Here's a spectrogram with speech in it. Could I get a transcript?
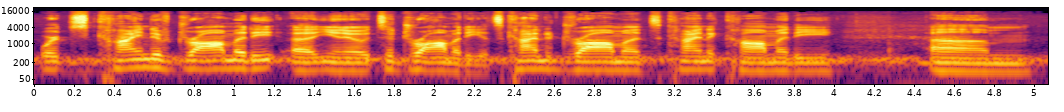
where it's kind of dramedy. Uh, you know, it's a dramedy. It's kind of drama. It's kind of comedy. Um,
